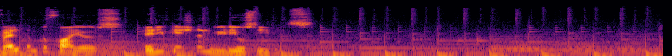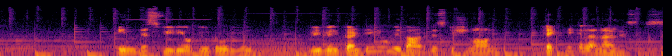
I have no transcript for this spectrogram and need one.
Welcome to FYERS educational video series. In this video tutorial, we will continue with our discussion on technical analysis.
